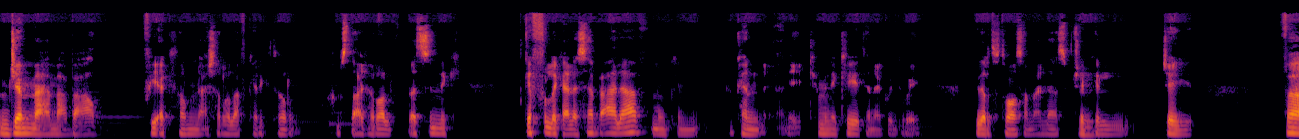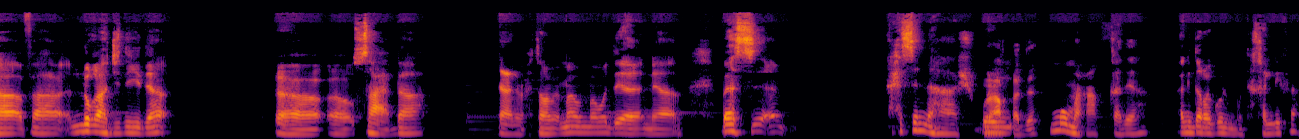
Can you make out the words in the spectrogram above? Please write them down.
مجمعة مع بعض. في أكثر من 10000 character 15000 بس إنك تقفل لك على 7000 ممكن كان يعني communicate in a good way. تقدر تتواصل مع الناس بشكل جيد. ف... فاللغة جديدة آه، آه، صعبة يعني محترمه ما ما ودي اني بس أحس إنها شوي معقدة؟ مو معقدة أقدر أقول متخلفة.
